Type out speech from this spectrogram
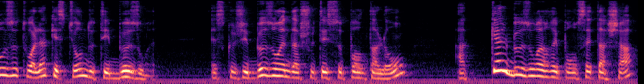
pose-toi la question de tes besoins. Est-ce que j'ai besoin d'acheter ce pantalon? À quel besoin répond cet achat?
